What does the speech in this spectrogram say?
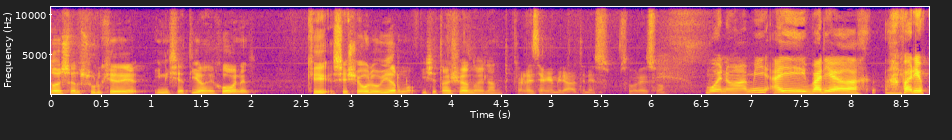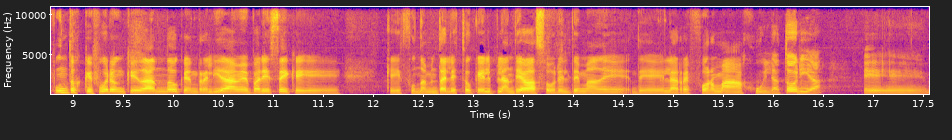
Todo eso surge de iniciativas de jóvenes que se llevó el gobierno y se están llevando adelante. Florencia, ¿qué mirada tenés sobre eso? Bueno, a mí hay varios puntos que fueron quedando que en realidad me parece que, es fundamental esto que él planteaba sobre el tema de la reforma jubilatoria eh,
